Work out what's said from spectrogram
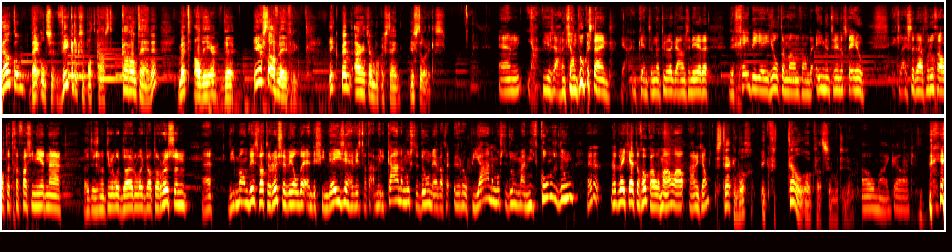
Welkom bij onze wekelijkse podcast Quarantaine met alweer de eerste aflevering. Ik ben Arend-Jan Boekenstein, historicus. En ja, wie is Arend-Jan Boekenstein? Ja, u kent hem natuurlijk, dames en heren. De GBJ Hilterman van de 21ste eeuw. Ik luisterde daar vroeger altijd gefascineerd naar. Het is natuurlijk duidelijk dat de Russen... Hè, die man wist wat de Russen wilden en de Chinezen. Hij wist wat de Amerikanen moesten doen en wat de Europeanen moesten doen, maar niet konden doen. Hè, dat, dat, weet jij toch ook allemaal, Arend-Jan? Sterker nog, ik vertel ook wat ze moeten doen. Oh my god.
